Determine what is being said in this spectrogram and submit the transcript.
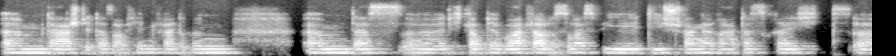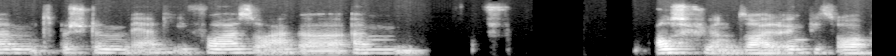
Ähm, da steht das auf jeden Fall drin, ähm, dass äh, ich glaube, der Wortlaut ist sowas wie, die Schwangere hat das Recht ähm, zu bestimmen, wer die Vorsorge ausführen soll. Irgendwie so.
